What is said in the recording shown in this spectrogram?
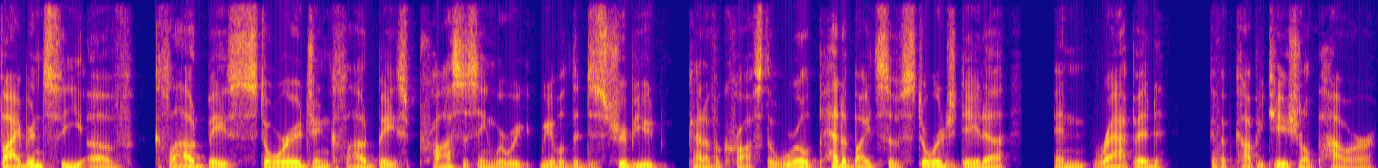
vibrancy of cloud-based storage and cloud-based processing where we, we're able to distribute kind of across the world petabytes of storage data and rapid computational power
